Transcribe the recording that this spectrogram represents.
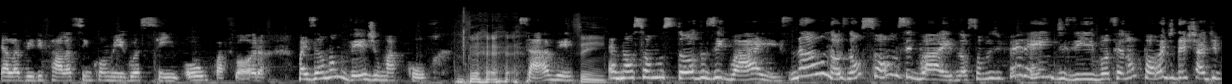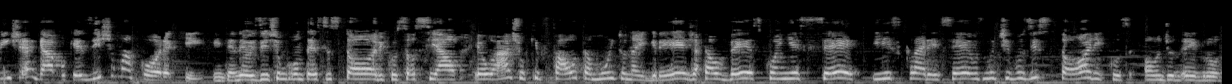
ela vira e fala assim comigo assim, ou com a Flora, mas eu não vejo uma cor, sabe? Sim. É, nós somos todos iguais. Não, nós não somos iguais, nós somos diferentes e você não pode deixar de me enxergar, porque existe uma cor aqui, entendeu? Existe um contexto histórico, social. Eu acho que falta muito na igreja, talvez conhecer e esclarecer os motivos históricos onde o negro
